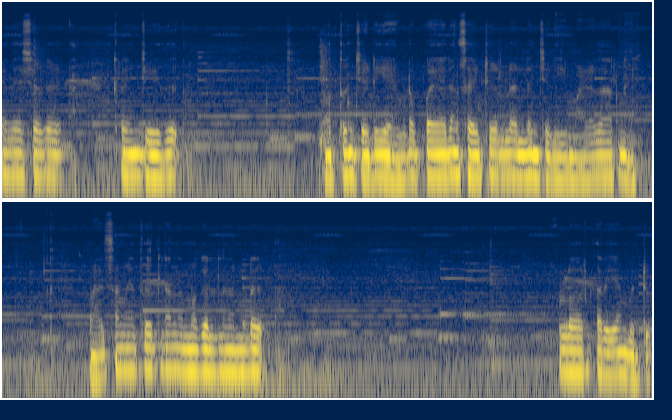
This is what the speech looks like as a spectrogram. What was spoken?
ഏകദേശമൊക്കെ ക്ലീൻ ചെയ്ത് മൊത്തം ചെടിയായി എവിടെ പോയാലും സൈറ്റുകളിലെല്ലാം ചെടി. മഴ കാരണേ. മഴ സമയത്തെല്ലാം നമുക്കെല്ലാം നമ്മുടെ ഉള്ളവർക്കറിയാൻ പറ്റും.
